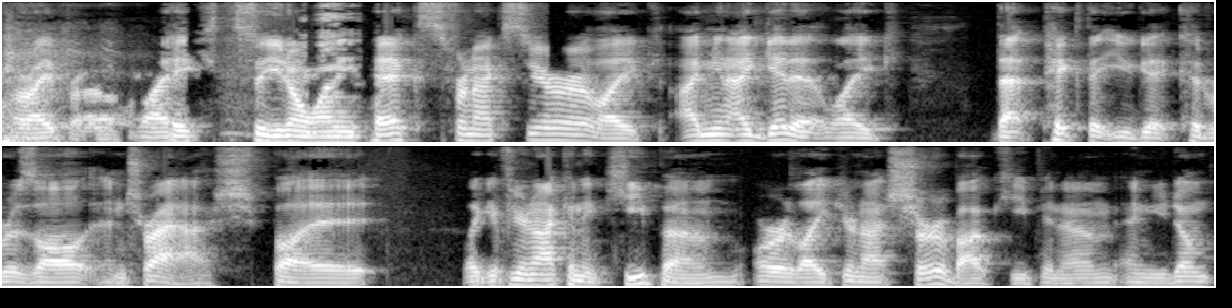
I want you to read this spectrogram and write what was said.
All right, bro. like, so you don't want any picks for next year? Like, I mean, I get it. Like that pick that you get could result in trash, but like if you're not going to keep him or like you're not sure about keeping him and you don't,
